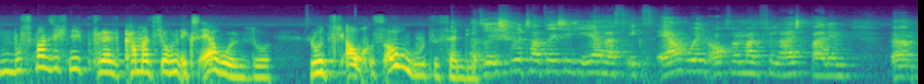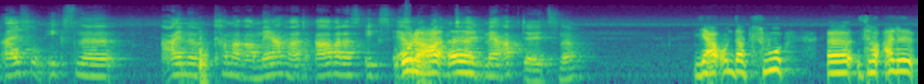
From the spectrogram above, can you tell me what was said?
muss man sich nicht, vielleicht kann man sich auch ein XR holen, so. Lohnt sich auch, ist auch ein gutes Handy. Also ich würde tatsächlich eher das XR holen, auch wenn man vielleicht bei dem ähm, iPhone X eine, eine Kamera mehr hat, aber das XR Oder, bekommt äh, halt mehr Updates, ne? Ja, und dazu, äh, so alle,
